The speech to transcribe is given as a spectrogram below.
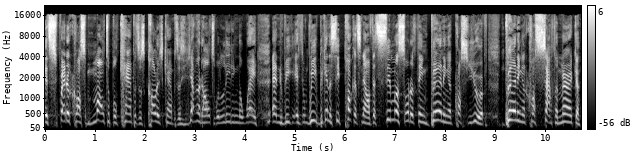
It spread across multiple campuses, college campuses. Young adults were leading the way. And we, it, we begin to see pockets now of that similar sort of thing burning across Europe, burning across South America,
